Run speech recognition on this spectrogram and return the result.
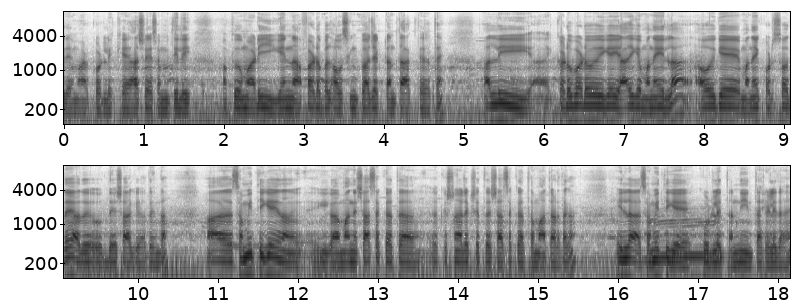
ಇದೆ ಮಾಡಿಕೊಡ್ಲಿಕ್ಕೆ. ಆಶ್ರಯ ಸಮಿತಿಲಿ ಅಪ್ರೂವ್ ಮಾಡಿ ಈಗೇನು ಅಫೋರ್ಡಬಲ್ ಹೌಸಿಂಗ್ ಪ್ರಾಜೆಕ್ಟ್ ಅಂತ ಆಗ್ತಿರುತ್ತೆ ಅಲ್ಲಿ ಕಡು ಕಡುಬಡವರಿಗೆ ಯಾರಿಗೆ ಮನೆ ಇಲ್ಲ, ಅವರಿಗೆ ಮನೆ ಕೊಡಿಸೋದೇ ಅದು ಉದ್ದೇಶ ಆಗಿರೋದ್ರಿಂದ ಆ ಸಮಿತಿಗೆ ನಾನು ಈಗ ಮಾನ್ಯ ಶಾಸಕರ ಹತ್ರ ಕೃಷ್ಣರಾಜ ಕ್ಷೇತ್ರ ಶಾಸಕ ಹತ್ರ ಮಾತಾಡಿದಾಗ ಇಲ್ಲ ಸಮಿತಿಗೆ ಕೂಡಲೇ ತನ್ನಿ ಅಂತ ಹೇಳಿದ್ದಾರೆ.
